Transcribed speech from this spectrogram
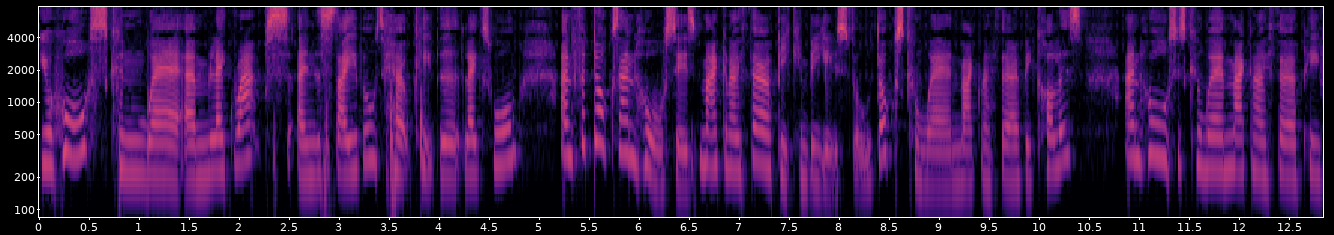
your horse can wear um, leg wraps in the stable to help keep the legs warm. And for dogs and horses, magnotherapy can be useful. Dogs can wear magnotherapy collars, and horses can wear magnotherapy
